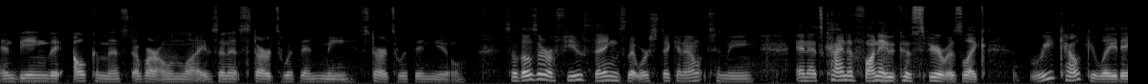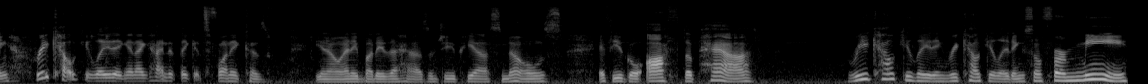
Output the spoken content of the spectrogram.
and being the alchemist of our own lives and it starts within me starts within you. So those are a few things that were sticking out to me and it's kind of funny because spirit was like recalculating recalculating and i kind of think it's funny because you know anybody that has a gps knows if you go off the path recalculating recalculating. So for me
